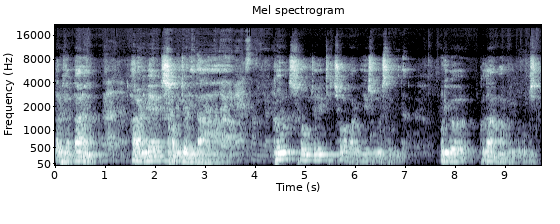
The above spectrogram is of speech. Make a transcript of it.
따라서 나는 하나님의 성전이다. 그 성전의 기초가 바로 예수 그리스도입니다. 우리 그, 그 다음 한번 읽어봅시다.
